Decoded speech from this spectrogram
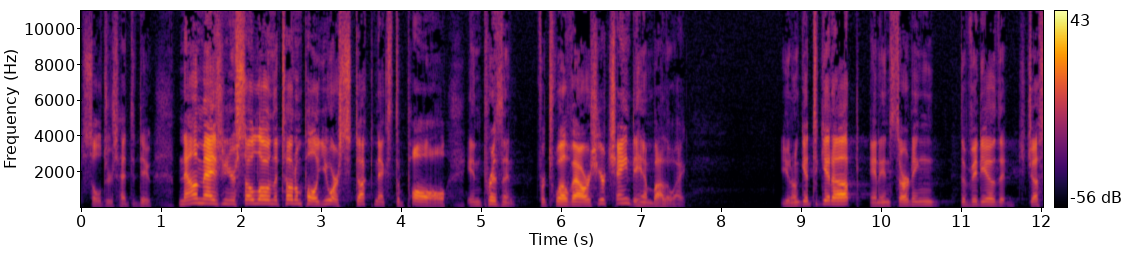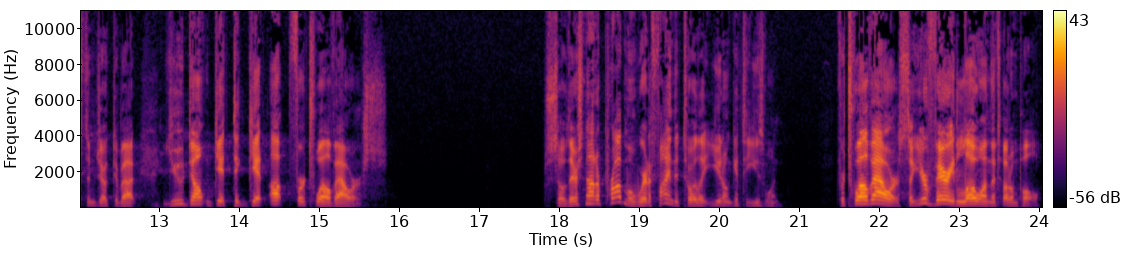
soldiers had to do. Now imagine you're so low in the totem pole, you are stuck next to Paul in prison for 12 hours. You're chained to him, by the way. You don't get to get up and inserting the video that Justin joked about, you don't get to get up for 12 hours. So there's not a problem where to find the toilet. You don't get to use one for 12 hours. So you're very low on the totem pole.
